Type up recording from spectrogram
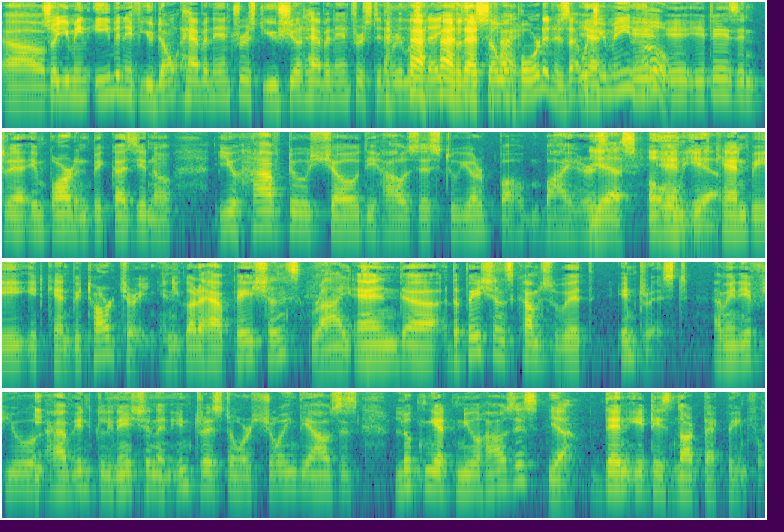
uh, so you mean even if you don't have an interest, you should have an interest in real estate because it's so right. important? Is that yeah, what you mean? It, oh, it, it is uh, important because you know you have to show the houses to your buyers. Yes. Oh, and yeah. it can be it can be torturing, and you got to have patience. Right. And uh, the patience comes with interest. I mean, if you have inclination and interest over showing the houses, looking at new houses, yeah. then it is not that painful.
